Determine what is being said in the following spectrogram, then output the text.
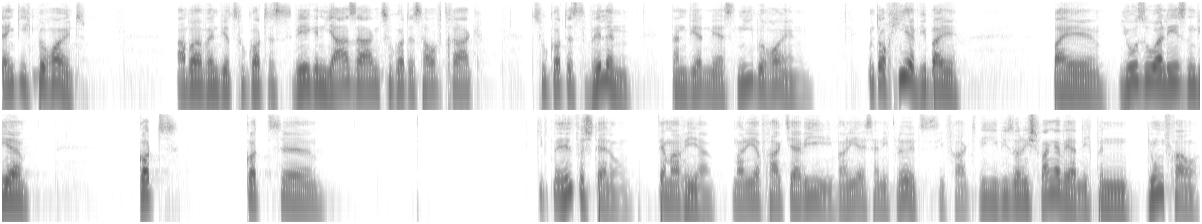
denke ich, bereut. Aber wenn wir zu Gottes Wegen Ja sagen, zu Gottes Auftrag, zu Gottes Willen, dann werden wir es nie bereuen. Und auch hier, wie bei, bei Josua, lesen wir, Gott, Gott äh, gibt eine Hilfestellung der Maria. Maria fragt, ja wie? Maria ist ja nicht blöd. Sie fragt, wie, wie soll ich schwanger werden? Ich bin Jungfrau.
